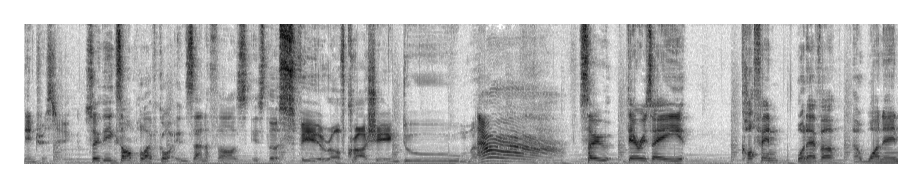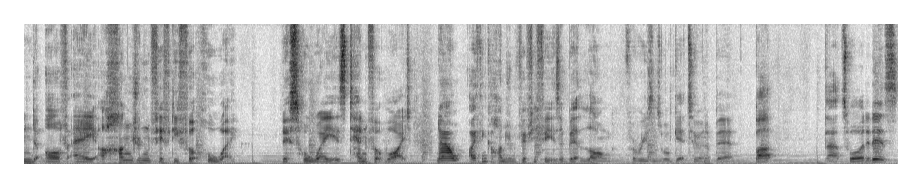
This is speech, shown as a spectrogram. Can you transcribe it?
interesting? So the example I've got in Xanathar's is the Sphere of Crushing Doom. Ah! So there is a coffin, whatever, at one end of a 150 foot hallway. This hallway is 10 foot wide. Now, I think 150 feet is a bit long for reasons we'll get to in a bit, but that's what it is.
